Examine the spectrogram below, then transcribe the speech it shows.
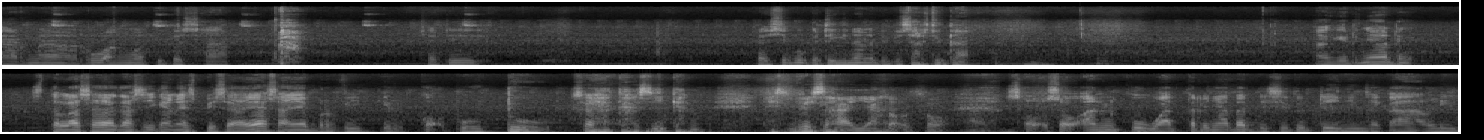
karena ruang lebih besar jadi resiko kedinginan lebih besar juga. Akhirnya setelah saya kasihkan SB saya saya berpikir kok bodoh saya kasihkan SB saya? Sok-sokan? Sok-sokan kuat ternyata di situ dingin sekali.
